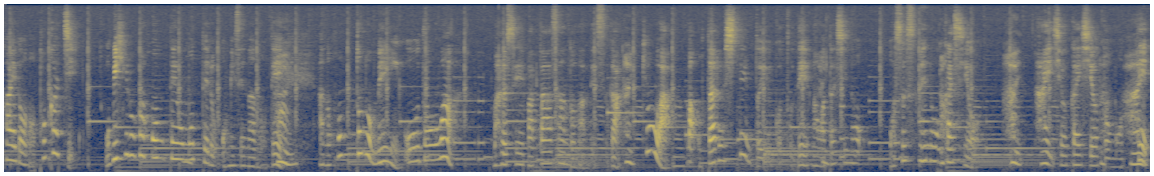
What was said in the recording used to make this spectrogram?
海道の十勝帯広が本店を持ってるお店なので、はい。あの本当のメイン王道はマルセイバターサンドなんですが、はい。今日は、まあ、小樽支店ということで、まあ、はい。私のおすすめのお菓子を、はい。はい、紹介しようと思って、はい。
